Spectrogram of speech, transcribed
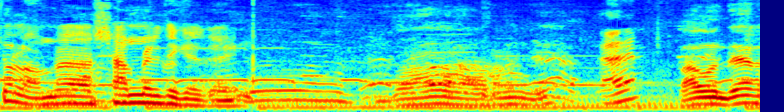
চলো আমরা সামনের দিকে যাই। বাবন দেন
